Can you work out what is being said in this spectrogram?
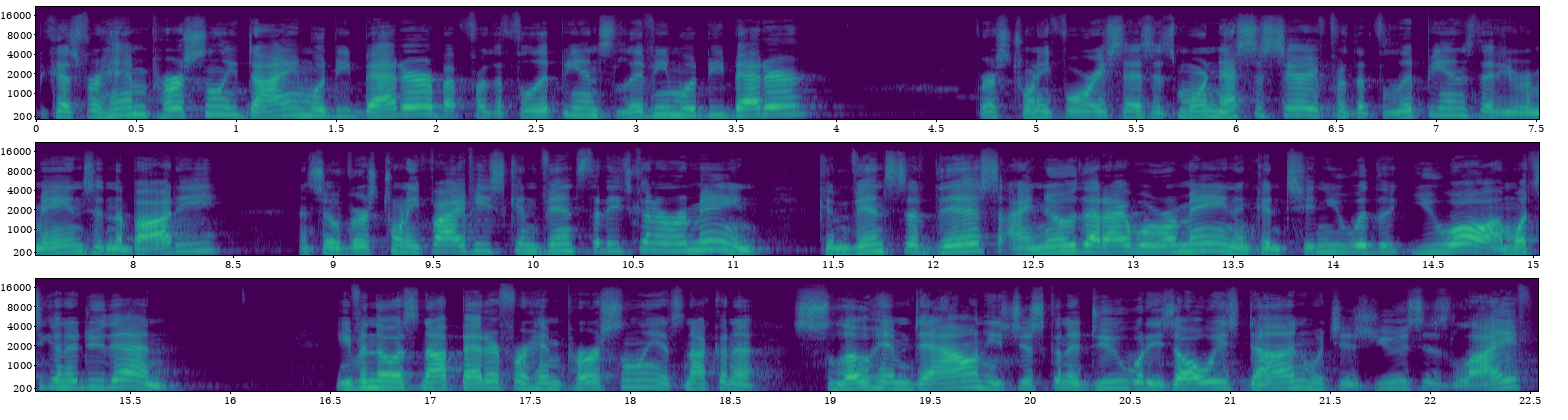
because for him personally, dying would be better, but for the Philippians, living would be better. Verse 24, he says, It's more necessary for the Philippians that he remains in the body. And so, verse 25, he's convinced that he's going to remain. Convinced of this, I know that I will remain and continue with you all. And what's he going to do then? Even though it's not better for him personally, it's not going to slow him down. He's just going to do what he's always done, which is use his life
